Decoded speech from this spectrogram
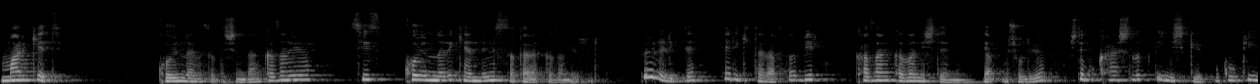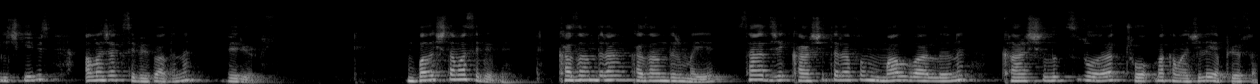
Market koyunların satışından kazanıyor. Siz koyunları kendiniz satarak kazanıyorsunuz. Böylelikle her iki tarafta bir kazan kazan işlemi yapmış oluyor. İşte bu karşılıklı ilişki, hukuki ilişkiye biz alacak sebebi adını veriyoruz. Bağışlama sebebi kazandıran kazandırmayı sadece karşı tarafın mal varlığını karşılıksız olarak çoğaltmak amacıyla yapıyorsa.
